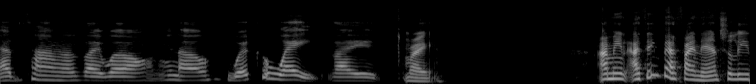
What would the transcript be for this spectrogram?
at the time, and I was like, well, you know, what could wait? Like, Right. I mean, I think that financially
